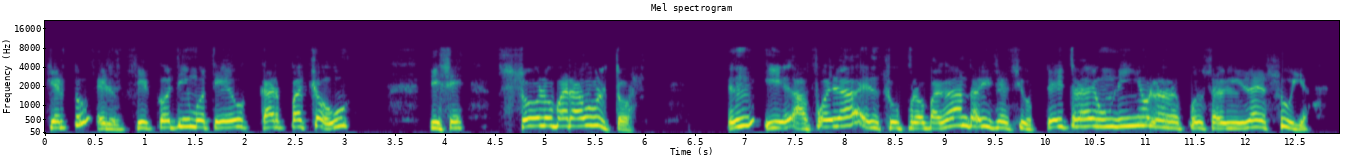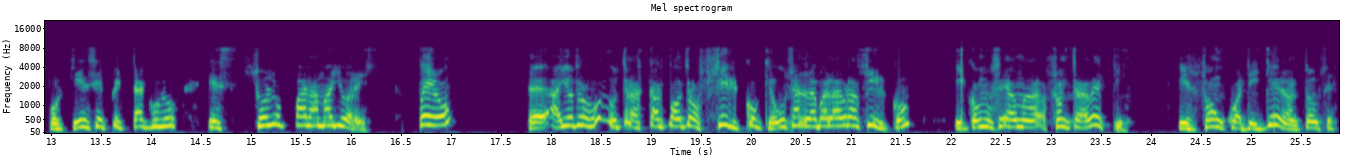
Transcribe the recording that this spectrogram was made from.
¿cierto? El circo de Timoteo Carpa Show dice solo para adultos. Y afuera en su propaganda dice, si usted trae un niño, la responsabilidad es suya, porque ese espectáculo es solo para mayores. Pero eh, hay otros, otras carpas, otros circos que usan la palabra circo, y cómo se llama, son travestis y son cuatiqueros, entonces,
